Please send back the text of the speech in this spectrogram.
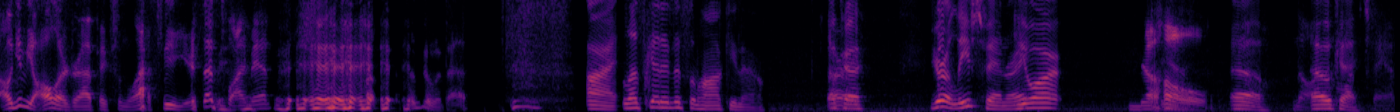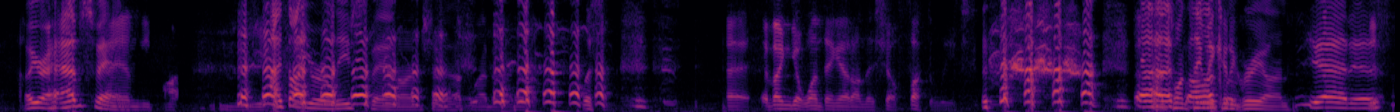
I'll give you all our draft picks from the last few years. That's fine, man. I'm good with that. All right, let's get into some hockey now. Okay. right. You're a Leafs fan, right? You are No, Oh. no. I'm okay. A Habs fan. Oh, you're a Habs I fan. am the. Pop- I thought you were a Leafs fan, Armchair. That's my bad. listen. Uh, if I can get one thing out on this show, fuck the Leafs. Uh, That's, one thing we could agree on. Yeah, it is.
